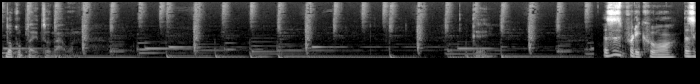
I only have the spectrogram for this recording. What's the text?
Local plates on that one. Okay. This is pretty cool. This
